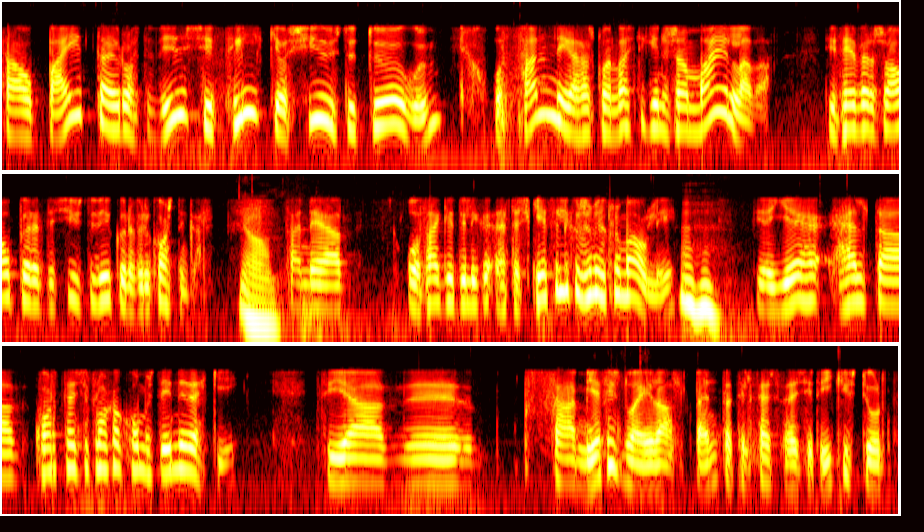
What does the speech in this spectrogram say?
þá bæta þeir oft við sér fylgi á síðustu dögum og þannig að það sko næst ekki einu saman mæla það því þeir vera svo ábyrðandi síðustu vikuna fyrir kostningar Já. þannig að og það getur líka, þetta skiptir líka svo miklu máli uh mhm. -huh því að ég held að hvort þessi flokka komist inn eða ekki því að uh, það, mér finnst nú eiginlega allt benda til þess að þessi ríkistjórn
